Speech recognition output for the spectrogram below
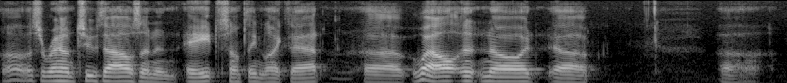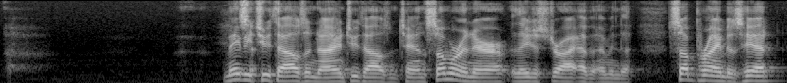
Oh, it was around 2008, something like that. Uh, well, uh, no, it, maybe so, 2009, 2010, somewhere in there. They just dry. I mean, the subprime is hit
